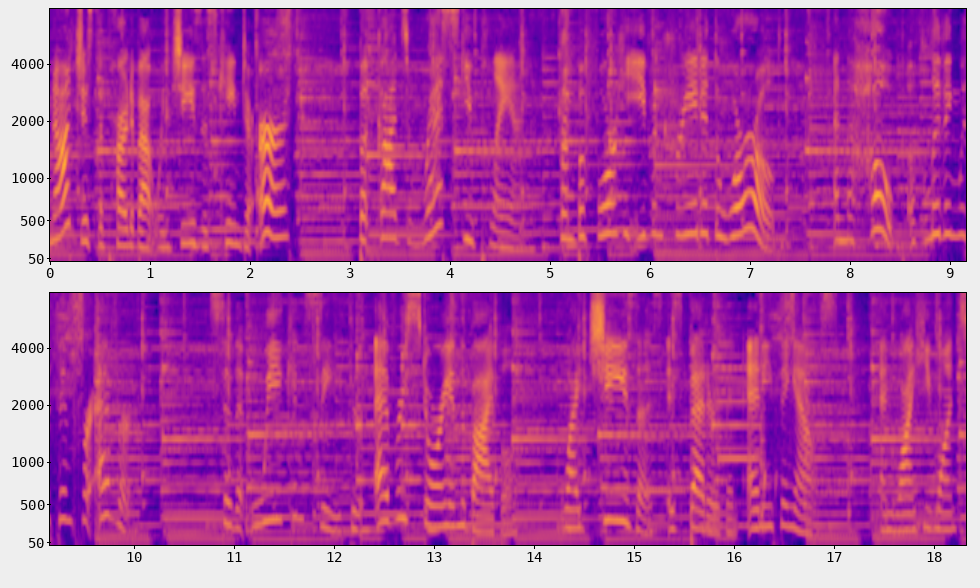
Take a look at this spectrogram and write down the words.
Not just the part about when Jesus came to earth, but God's rescue plan from before he even created the world and the hope of living with him forever. So that we can see through every story in the Bible why Jesus is better than anything else and why he wants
